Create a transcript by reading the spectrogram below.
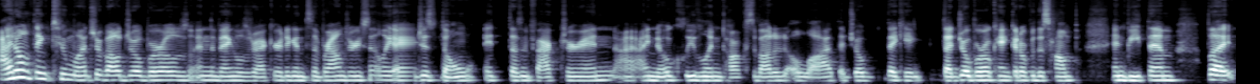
I don't think too much about Joe Burrow's and the Bengals record against the Browns recently. I just don't. It doesn't factor in. I, I know Cleveland talks about it a lot that Joe they can't that Joe Burrow can't get over this hump and beat them, but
